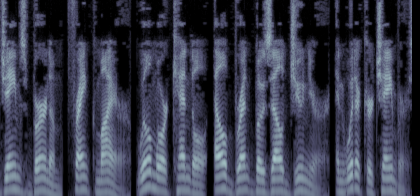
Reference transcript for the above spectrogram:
James Burnham, Frank Meyer, Willmoore Kendall, L. Brent Bozell Jr., and Whittaker Chambers.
